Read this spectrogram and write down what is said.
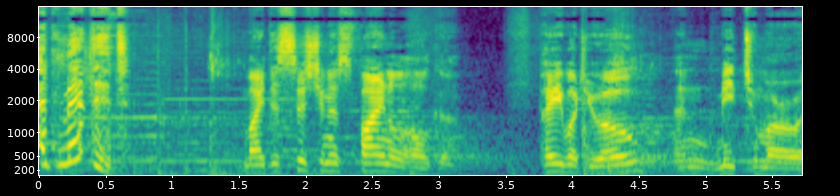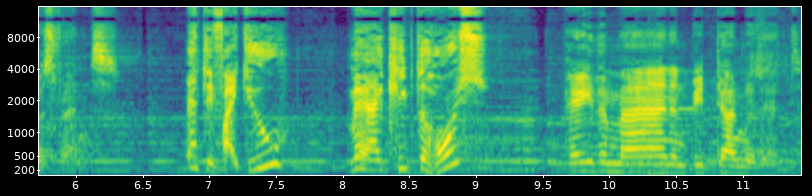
admit it. My decision is final, Holger. Pay what you owe, and meet tomorrow as friends. And if I do, may I keep the horse? Pay the man and be done with it.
